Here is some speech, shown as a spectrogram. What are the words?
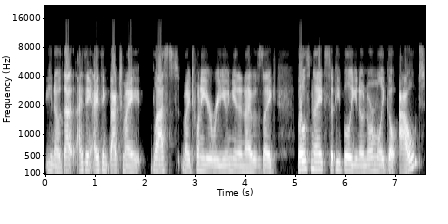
you know, that I think, I think back to my last, my 20 year reunion, and I was like, both nights that people, you know, normally go out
